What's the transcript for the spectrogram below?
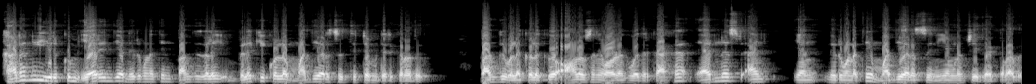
கடனில் இருக்கும் ஏர் இந்தியா நிறுவனத்தின் பங்குகளை விலக்கிக் கொள்ள மத்திய அரசு திட்டமிட்டிருக்கிறது. பங்கு விலக்கலுக்கு ஆலோசனை வழங்குவதற்காக எர்னஸ்ட் அண்ட் யங் நிறுவனத்தை மத்திய அரசு நியமனம் செய்திருக்கிறது.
